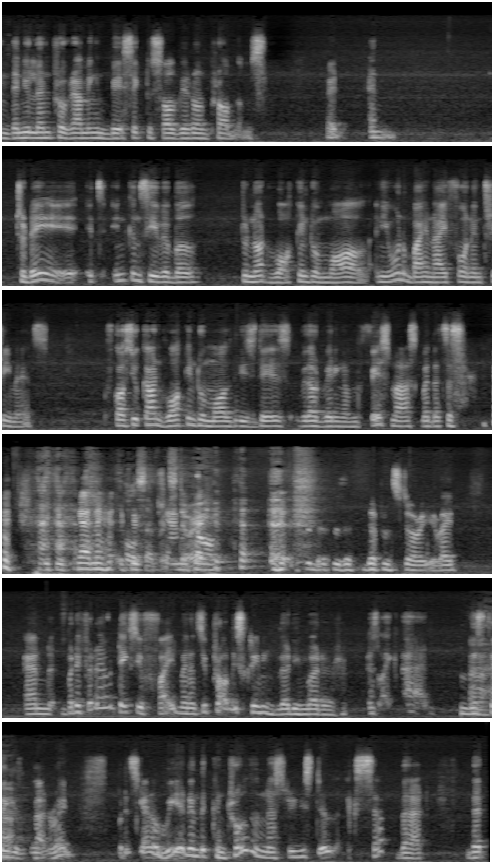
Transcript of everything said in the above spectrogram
and then you learn programming in basic to solve your own problems right? And today it's inconceivable to not walk into a mall and you want to buy an iphone in three minutes. Of course you can't walk into a mall these days without wearing a face mask but that's a if you can, Whole separate story. all, this is a different story right? And but if it ever takes you five minutes you're probably screaming bloody murder. It's like ah, this thing Uh-huh. is bad right? But it's kind of weird in the controls industry. We still accept that that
